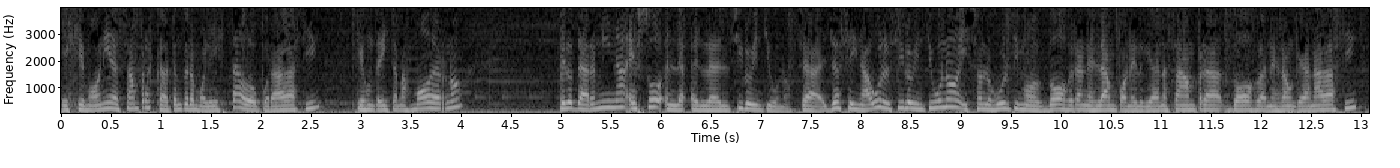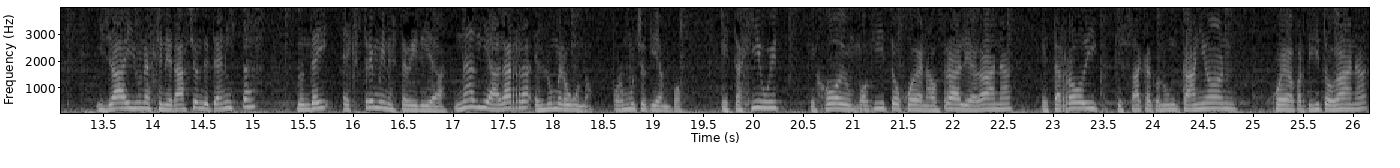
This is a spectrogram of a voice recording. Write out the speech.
hegemonía de Sampras cada tanto era molestado por Agassi, que es un tenista más moderno. Pero termina eso en, la- en la- el siglo XXI. O sea, ya se inaugura el siglo XXI y son los últimos dos Grand Slam, ponele que gana Sampras, dos Grand Slam que gana Agassi. Y ya hay una generación de tenistas donde hay extrema inestabilidad. Nadie agarra el número uno por mucho tiempo. Está Hewitt, que jode un poquito, juega en Australia, gana. Está Roddick, que saca con un cañón, juega partidito, gana.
